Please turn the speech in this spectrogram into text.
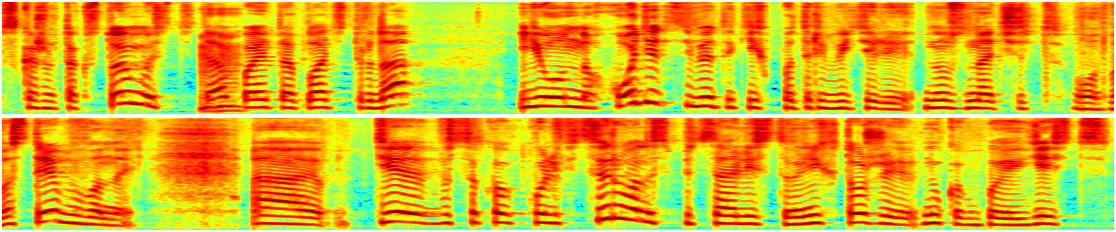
скажем так, стоимости, угу. да, по этой оплате труда, и он находит себе таких потребителей, ну, значит, он востребованный. А, те высококвалифицированные специалисты, у них тоже, ну, как бы есть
